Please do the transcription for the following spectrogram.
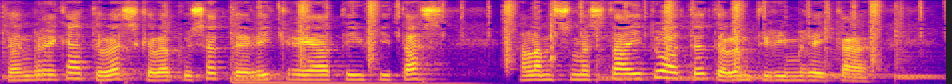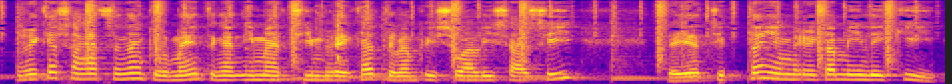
dan mereka adalah segala pusat dari kreativitas alam semesta itu ada dalam diri mereka. Mereka sangat senang bermain dengan imaji mereka dalam visualisasi daya cipta yang mereka miliki,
